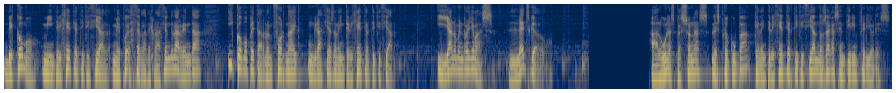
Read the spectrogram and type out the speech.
de cómo mi inteligencia artificial me puede hacer la declaración de la renta y cómo petarlo en Fortnite gracias a la inteligencia artificial. Y ya no me enrollo más. ¡Let's go! A algunas personas les preocupa que la inteligencia artificial nos haga sentir inferiores,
